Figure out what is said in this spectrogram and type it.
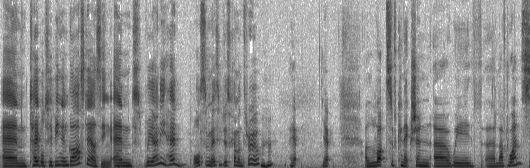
and table tipping and glass dowsing, Mm-hmm. and we only had awesome messages coming through. Yep, yep. Lots of connection uh, with uh, loved ones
